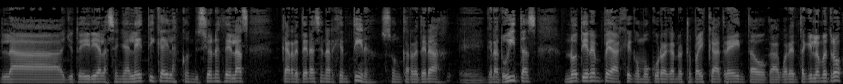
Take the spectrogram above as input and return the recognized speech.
la, yo te diría, la señalética y las condiciones de las carreteras en Argentina. Son carreteras eh, gratuitas, no tienen peaje como ocurre acá en nuestro país cada 30 o cada 40 kilómetros,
